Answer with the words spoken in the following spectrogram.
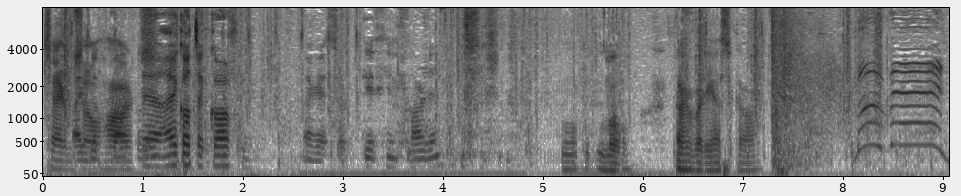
Tag him I so hard. Yeah, I got the coffee. Okay, so give him Harden. Lol. Everybody has to go. Move in!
